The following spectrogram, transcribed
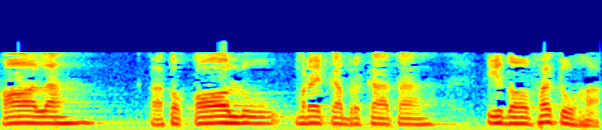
Qala atau qalu mereka berkata idafatuha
